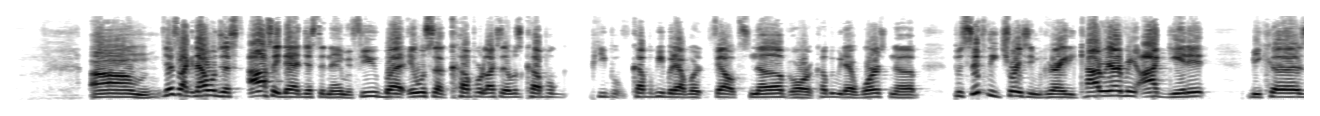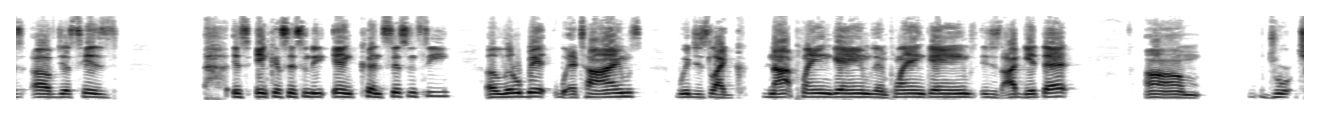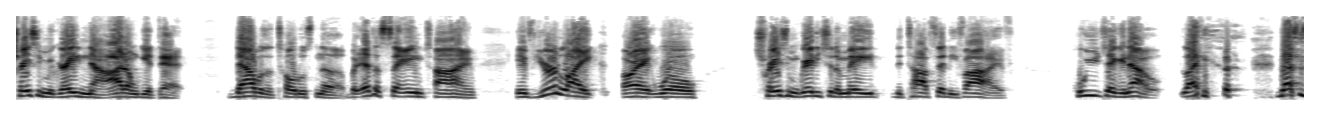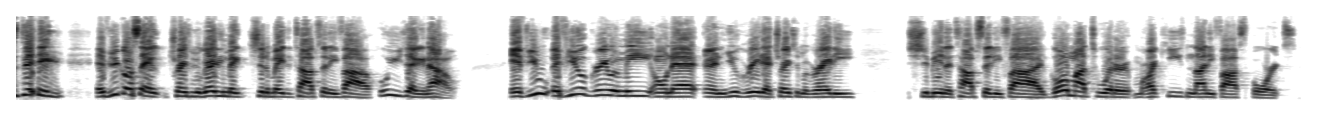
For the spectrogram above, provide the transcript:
Um, just like that was just I'll say that just to name a few, but it was a couple. Like I said, it was a couple people, couple people that were felt snubbed, or a couple people that were snubbed. Specifically, Tracy McGrady, Kyrie Irving. I get it because of just his his inconsistency, inconsistency a little bit at times. We're just like not playing games and playing games. It's just I get that. Um, Tracy McGrady. Now I don't get that. That was a total snub. But at the same time, if you're like, all right, well, Tracy McGrady should have made the top 75, who you taking out? Like, that's the thing. If you're gonna say Tracy McGrady should have made the top 75, who you taking out? If you if you agree with me on that and you agree that Tracy McGrady should be in the top 75, go on my Twitter, Markese95 Sports.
